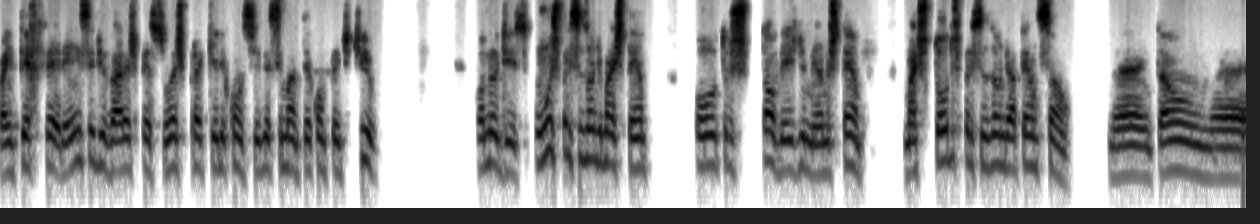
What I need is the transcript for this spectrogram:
com a interferência de várias pessoas para que ele consiga se manter competitivo. Como eu disse, uns precisam de mais tempo, outros talvez de menos tempo, mas todos precisam de atenção. Né? Então, é,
